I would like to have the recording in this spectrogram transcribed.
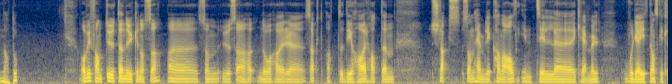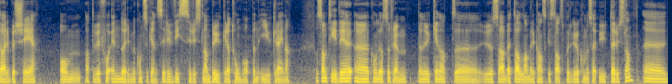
Nato. Og vi fant ut denne uken også, uh, som USA nå har uh, sagt, at de har hatt en slags sånn hemmelig kanal inn til uh, Kreml, hvor de har gitt ganske klare beskjed om at det vil få enorme konsekvenser hvis Russland bruker atomvåpen i Ukraina. Og Samtidig uh, kom det også frem denne uken at uh, USA har bedt alle amerikanske statsborgere å komme seg ut av Russland. Uh,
